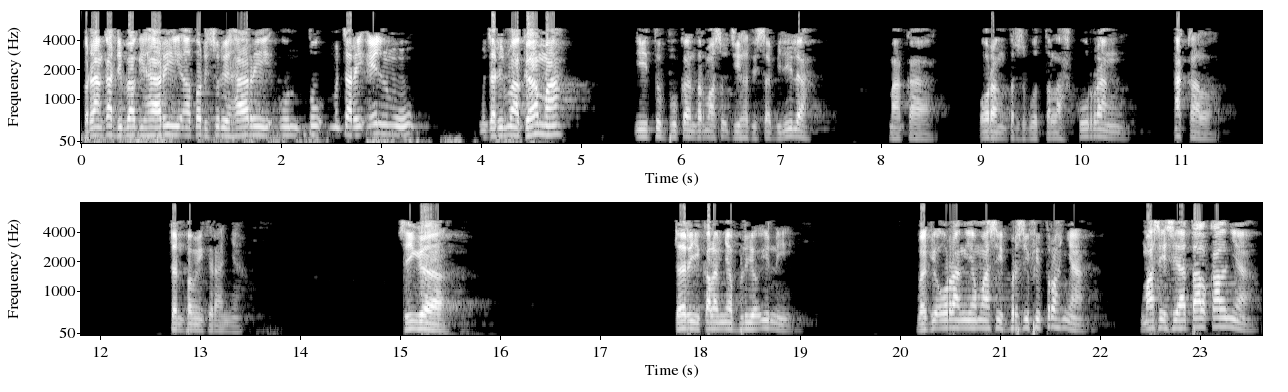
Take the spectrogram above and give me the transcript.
berangkat di pagi hari atau di sore hari untuk mencari ilmu mencari agama itu bukan termasuk jihad fisabilillah, maka orang tersebut telah kurang akal dan pemikirannya. Sehingga dari kalamnya beliau ini bagi orang yang masih bersih fitrahnya, masih sehat akalnya,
